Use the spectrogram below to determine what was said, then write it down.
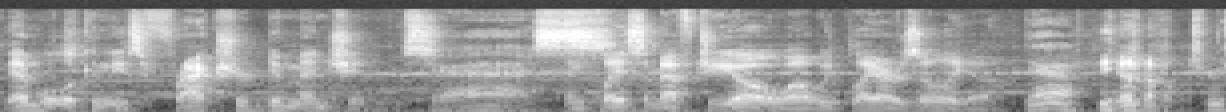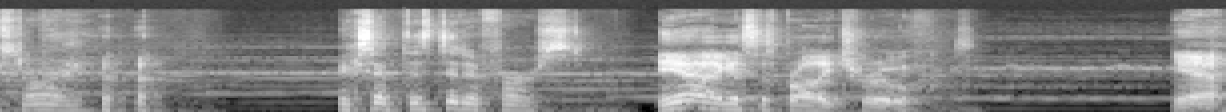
then we'll look in these fractured dimensions Yes. and play some FGO while we play Arzilia. Yeah, You know. true story. Except this did it first. Yeah, I guess that's probably true. Yeah,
